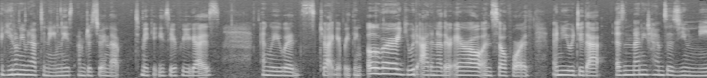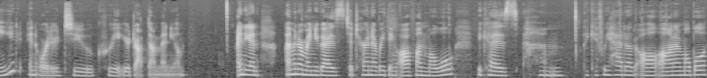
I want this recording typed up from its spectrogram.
You don't even have to name these. I'm just doing that to make it easier for you guys. And we would drag everything over. You would add another arrow and so forth. And you would do that as many times as you need in order to create your drop down menu. And again, I'm going to remind you guys to turn everything off on mobile because um, like if we had it all on on mobile,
